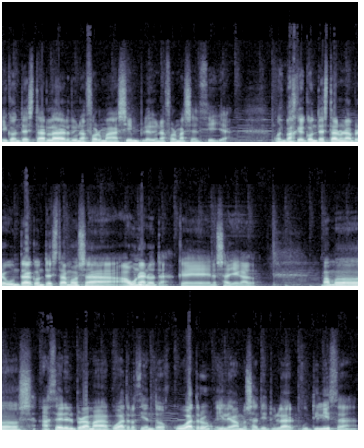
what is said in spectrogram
y contestarlas de una forma simple, de una forma sencilla. Hoy más que contestar una pregunta, contestamos a, a una nota que nos ha llegado. Vamos a hacer el programa 404 y le vamos a titular Utiliza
